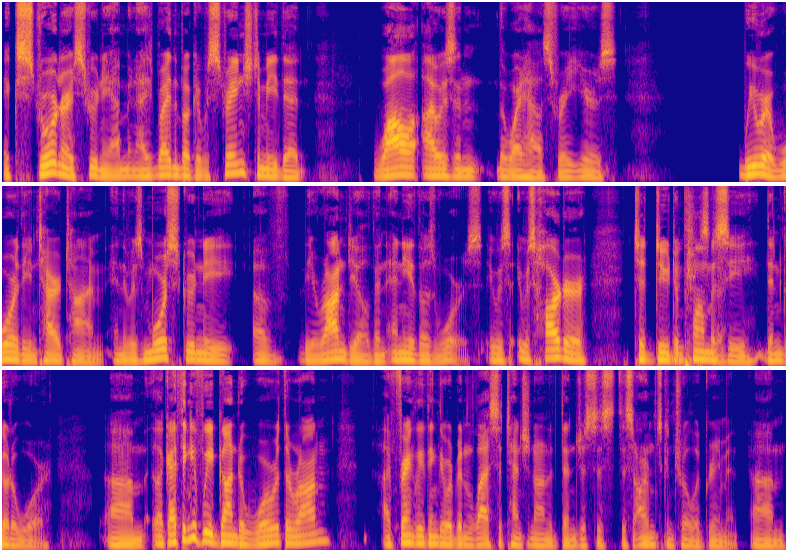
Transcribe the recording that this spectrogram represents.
extraordinary scrutiny. I mean, I write in the book. It was strange to me that while I was in the White House for eight years, we were at war the entire time, and there was more scrutiny of the Iran deal than any of those wars. It was it was harder to do diplomacy than go to war. Um, like I think if we had gone to war with Iran, I frankly think there would have been less attention on it than just this this arms control agreement, um,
